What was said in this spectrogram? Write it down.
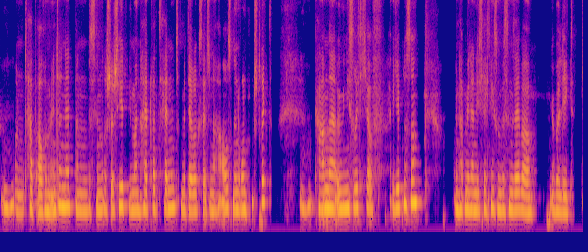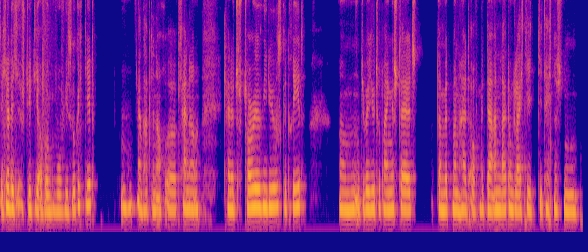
Mhm. Und habe auch im Internet dann ein bisschen recherchiert, wie man Halbpatent mit der Rückseite nach außen in Runden strickt. Mhm. Kam da irgendwie nicht so richtig auf Ergebnisse und habe mir dann die Technik so ein bisschen selber überlegt. Sicherlich steht die auch irgendwo, wie es wirklich geht. Mhm. Aber habe dann auch äh, kleine, kleine Tutorial-Videos gedreht ähm, und über YouTube reingestellt, damit man halt auch mit der Anleitung gleich die, die technischen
